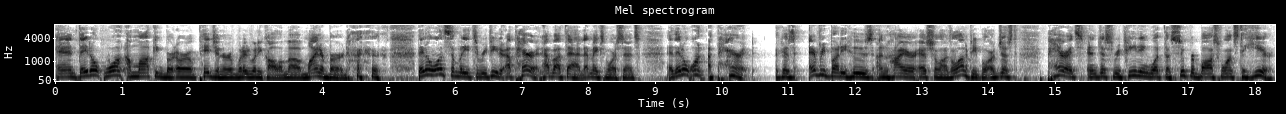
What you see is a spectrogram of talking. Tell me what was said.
And they don't want a mockingbird or a pigeon or whatever what do you call them, a mynah bird. they don't want somebody to repeat it. A parrot. How about that? That makes more sense. And they don't want a parrot because everybody who's on higher echelons, a lot of people are just parrots and just repeating what the super boss wants to hear.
